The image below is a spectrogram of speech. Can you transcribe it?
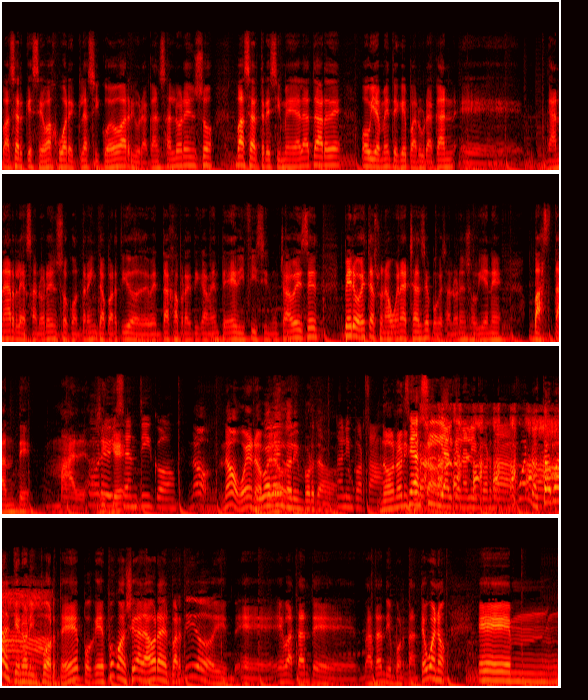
va a ser que se va a jugar el clásico de barrio Huracán San Lorenzo. Va a ser tres y media de la tarde. Obviamente que para Huracán. eh, ganarle a San Lorenzo con 30 partidos de ventaja prácticamente es difícil muchas veces, pero esta es una buena chance porque San Lorenzo viene bastante mal. Pobre Así que, Vicentico. no, no, bueno, Igual a pero- él no le importaba. No le importaba. No, no le Sea importaba. así al que no le importaba. Bueno, está mal que no le importe, ¿eh? porque después cuando llega la hora del partido y, eh, es bastante, bastante importante. Bueno, eh,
